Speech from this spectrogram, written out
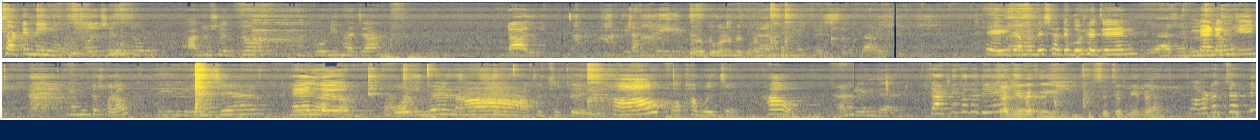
শর্টে মেনু ওল সেদ্ধ আলু সেদ্ধ বড়ি ভাজা ডাল। দোকানে দেখলাম। এই যে আমাদের সাথে বসেছেন ম্যাডাম জি মুখটা সরাও হ্যালো বসবে না কিছুতে খাও কথা বলছে। খাও। চাটনি তোকে দিয়ে চাটনি এটা কি কিসের চাটনি এটা? টমেটোর চাটনি?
